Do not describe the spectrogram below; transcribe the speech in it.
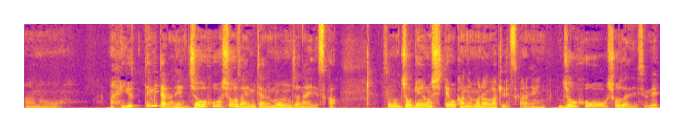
あの、言ってみたらね、情報商材みたいなもんじゃないですか。その助言をしてお金をもらうわけですからね。情報商材ですよね。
